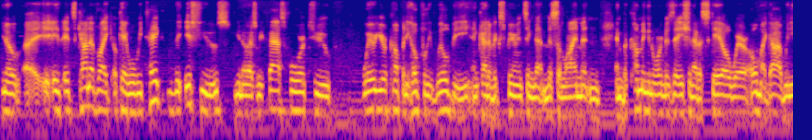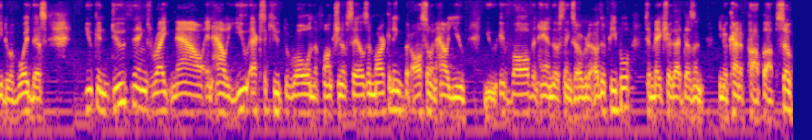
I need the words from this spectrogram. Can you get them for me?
you know, uh, it, it's kind of like, okay, well, we take the issues, you know, as we fast forward to where your company hopefully will be and kind of experiencing that misalignment and, and becoming an organization at a scale where, oh my God, we need to avoid this you can do things right now in how you execute the role and the function of sales and marketing, but also in how you you evolve and hand those things over to other people to make sure that doesn't you know kind of pop up. So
